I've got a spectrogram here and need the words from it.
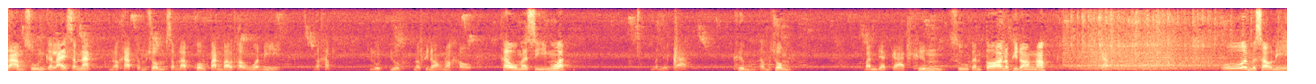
30กับหลายสำนักนะครับท่านผู้ชมสำหรับความฝันบ่าวเฒ่างวดนี้นะครับหลุดอยู่เนาะพี่น้องเนาะเขาเข้ามาสีงวด บรรยากาศคึมท่านผู้ชม บรรยากาศคึมสู่กันต่อเนาะพี่น้องเนาะครับโอ้ยเมื่อเช้านี้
